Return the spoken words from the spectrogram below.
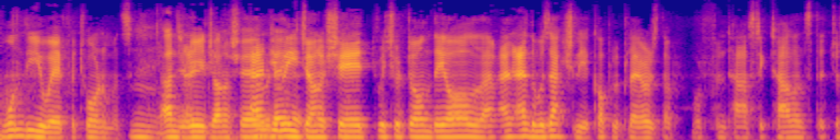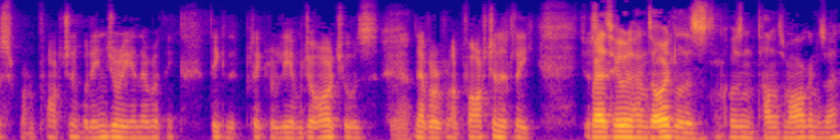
won the UEFA tournaments. Mm, Andy uh, Reid, John O'Shea, Andy Reid, John O'Shea, Richard Dunne. They all uh, and, and there was actually a couple of players that were fantastic talents that just were unfortunate with injury and everything. Thinking particularly Liam George, who was yeah. never unfortunately. Just, Wes Hoolahan's idol is cousin Thomas Morgan as well.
